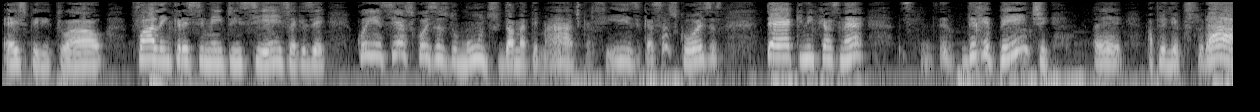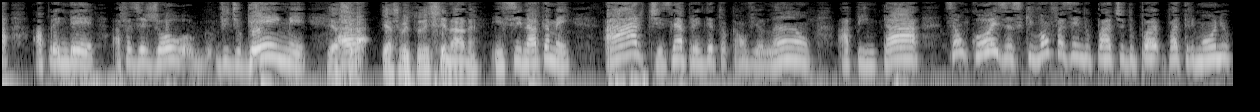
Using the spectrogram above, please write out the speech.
É espiritual, fala em crescimento em ciência, quer dizer, conhecer as coisas do mundo, estudar matemática, física, essas coisas, técnicas, né? De repente, é, aprender a costurar, aprender a fazer jogo, videogame. E acima, a, e acima de tudo ensinar, né? Ensinar também artes, né? aprender a tocar um violão, a pintar, são coisas que vão fazendo parte do patrimônio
